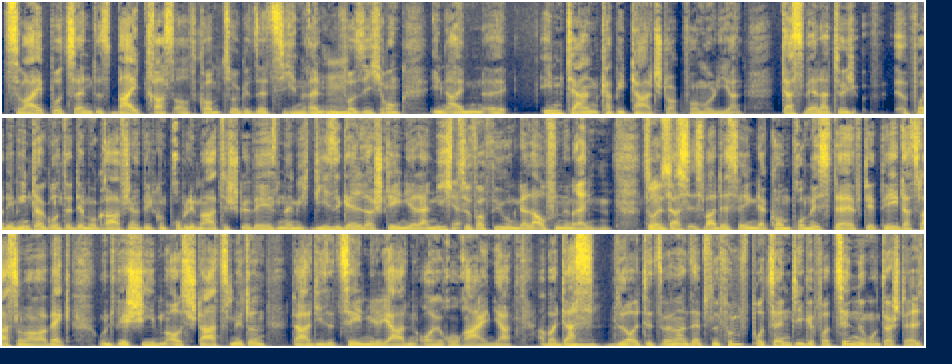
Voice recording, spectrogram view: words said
zwei Prozent des Beitragsaufkommens zur gesetzlichen Rentenversicherung mhm. in einen äh, internen Kapitalstock formulieren. Das wäre natürlich vor dem Hintergrund der demografischen Entwicklung problematisch gewesen, nämlich diese Gelder stehen ja dann nicht ja. zur Verfügung der laufenden Renten. So, so und das ist, war deswegen der Kompromiss der FDP, das lassen wir mal weg und wir schieben aus Staatsmitteln da diese 10 Milliarden Euro rein. Ja, Aber das mhm. bedeutet, wenn man selbst eine fünfprozentige Verzinsung unterstellt,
